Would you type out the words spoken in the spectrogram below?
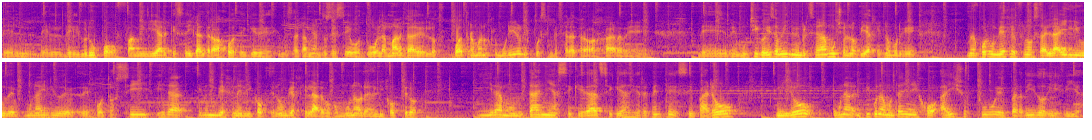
del, grupo familiar que se dedica al trabajo desde que, desde empezás a caminar. Entonces Evo tuvo la marca de los cuatro hermanos que murieron y después empezar a trabajar de, de, muy chico. Y eso a mí me impresionaba mucho en los viajes, ¿no? Porque me acuerdo un viaje que fuimos al Ailiu, de, un Ailiu de, Potosí, era, era un viaje en helicóptero, un viaje largo, como una hora en helicóptero, y era montaña, sequedad, sequedad, y de repente se paró, miró una, el pico de una montaña y dijo, ahí yo estuve perdido 10 días.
